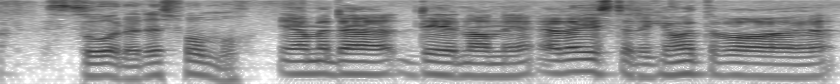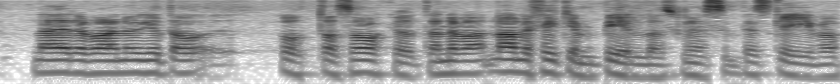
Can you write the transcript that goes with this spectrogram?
Faktiskt. Båda dess former. Ja men det, det är när ni... Eller just det, det kanske inte var... eh, Nej det var nog inte åtta saker. Utan det var när ni fick en bild och skulle beskriva.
